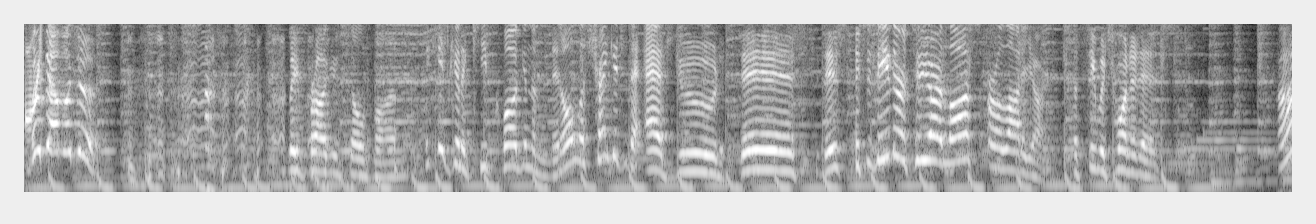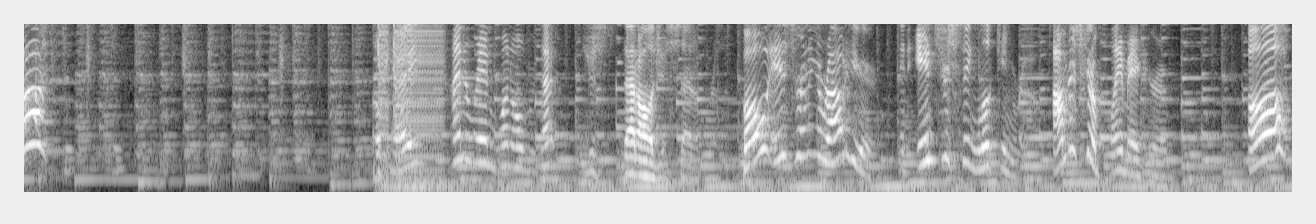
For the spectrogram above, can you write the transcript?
We're double two. Leapfrog is so fun. I think he's gonna keep clog in the middle. Let's try and get to the edge, dude. This, this, this is either a two-yard loss or a lot of yards. Let's see which one it is. Ah. Okay. Kind of ran one over. That just, that all just set up really. Bo is running a route here. An interesting looking route. I'm just gonna playmaker him. Oh,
